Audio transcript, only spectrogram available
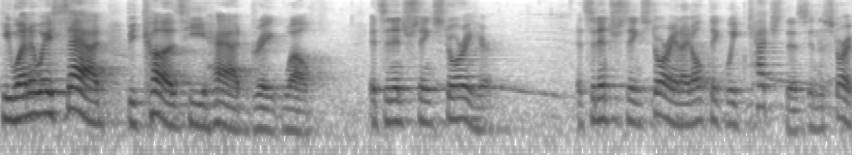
he went away sad because he had great wealth. It's an interesting story here. It's an interesting story, and I don't think we catch this in the story.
